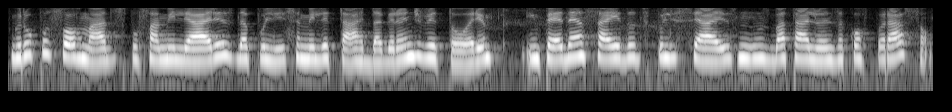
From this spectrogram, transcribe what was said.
grupos formados por familiares da Polícia Militar da Grande Vitória impedem a saída dos policiais nos batalhões da corporação.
